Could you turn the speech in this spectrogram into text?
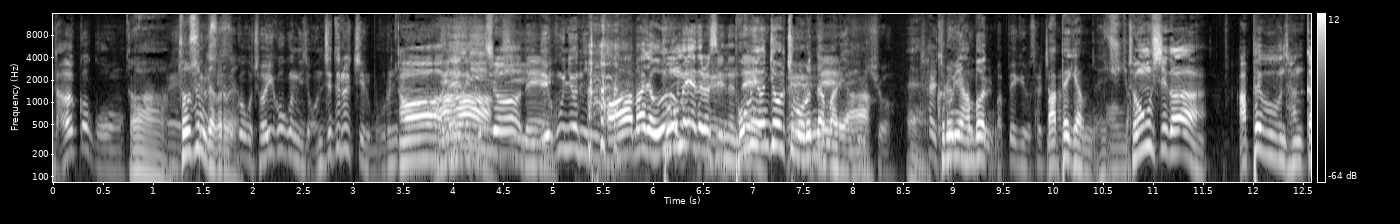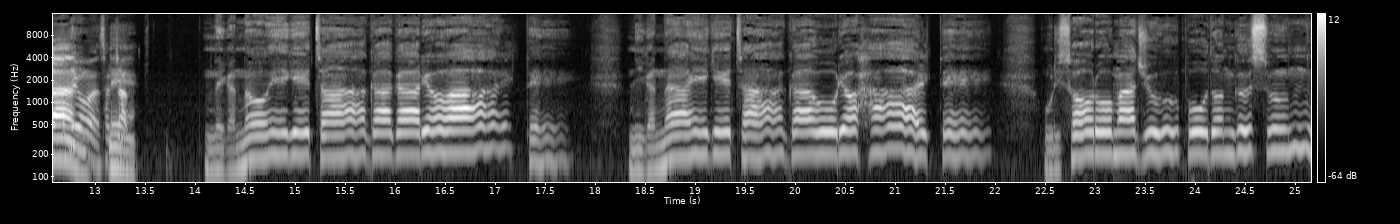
나갈 거고. 아, 네, 좋습니다, 그러면. 거고 저희 곡은 이제 언제 들을지를 모르니까. 어, 네, 내년인지 그렇죠. 네. 내후년이 아 맞아. 음, 봄에 들을 수 네. 있는데. 봄이 언제 올지 네, 모른단 네, 말이야. 그렇죠. 네. 그러면 한번 곡을 맛배기로 살짝 맛배기 한번 해주시죠. 정우 씨가 앞에 부분 잠깐 살짝. 네. 내가 너에게 다가가려 할 때, 네가 나에게 다가오려 할 때, 우리 서로 마주 보던 그 순간까지도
